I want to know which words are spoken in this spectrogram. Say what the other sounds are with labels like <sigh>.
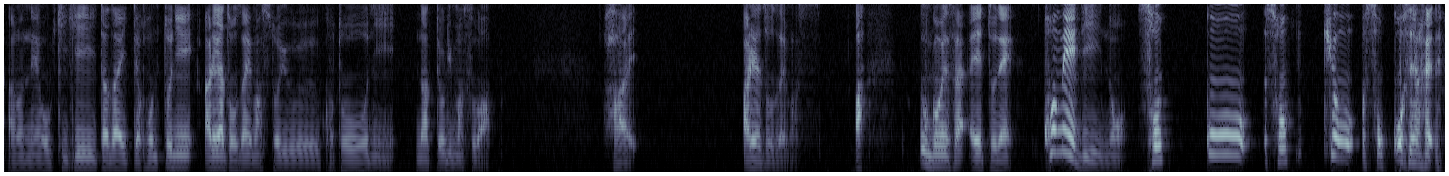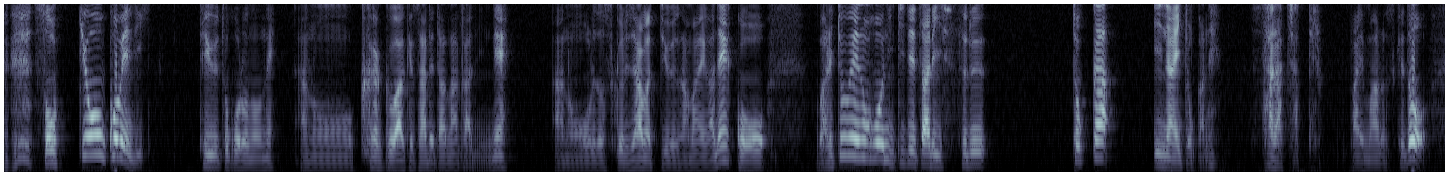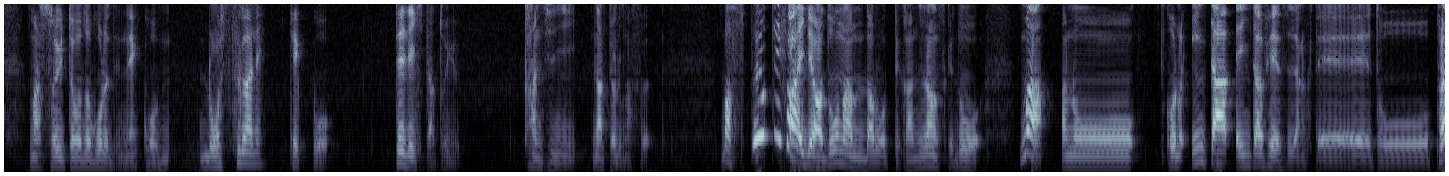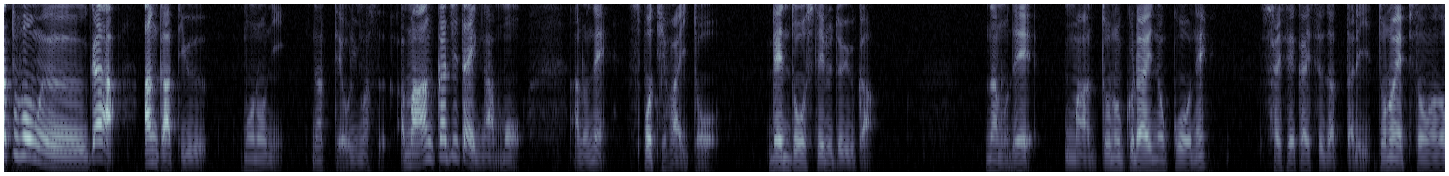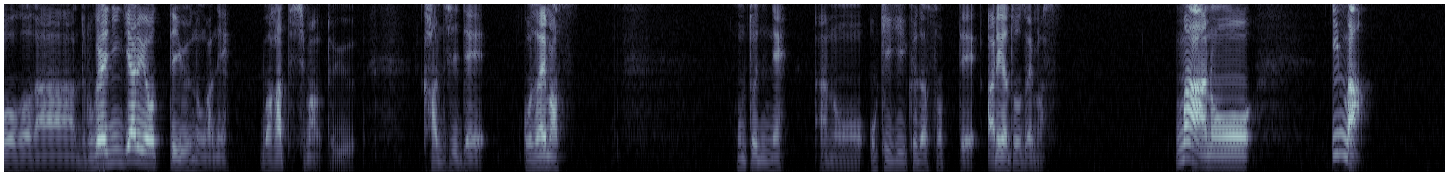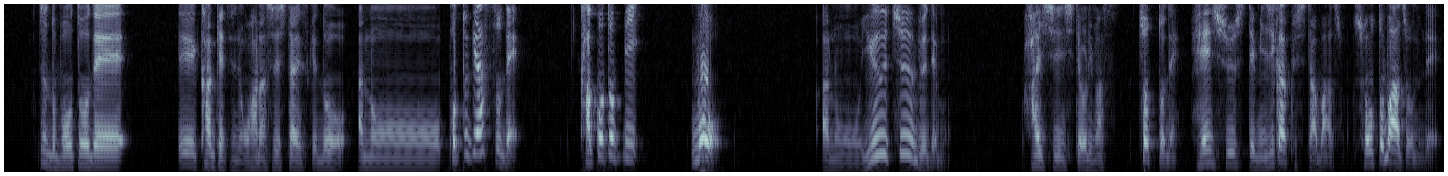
あのねお聞きいただいて本当にありがとうございますということになっておりますわ。はい。ありがとうございます。あうんごめんなさい。えっ、とねコメディの速攻即興速攻じゃない。即興コメディっていうところのね、あの区画分けされた中にね、あのオールドスクールジャムっていう名前がね、こう、割と上の方に来てたりするとか、いないとかね、下がっちゃってる場合もあるんですけど、まあそういったところでね、こう、露出がね、結構出てきたという感じになっております。まあ、Spotify ではどうなんだろうって感じなんですけど、まあ、あのーこのインター、インターフェースじゃなくて、えっ、と、プラットフォームがアンカーっていうものになっております。あまあ、アンカー自体がもう、あのね、Spotify と連動しているというか、なので、まあ、どのくらいのこうね、再生回数だったり、どのエピソードの動画がどのくらい人気あるよっていうのがね、分かってしまうという感じでございます。本当にね、あの、お聞きくださってありがとうございます。まあ、あの、今、ちょっと冒頭で、えー簡潔にお話ししたいんですけど、あのーポッドキャストで、過去トピを、あのー YouTube でも配信しております。ちょっとね、編集して短くしたバージョン、ショートバージョンで、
